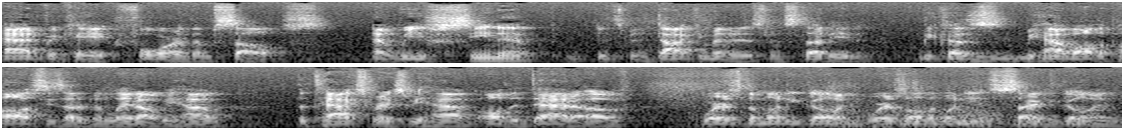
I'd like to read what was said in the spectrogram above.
advocate for themselves. And we've seen it it's been documented it's been studied because mm-hmm. we have all the policies that have been laid out. We have the tax breaks we have all the data of where's the money going where's all the money in society going?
